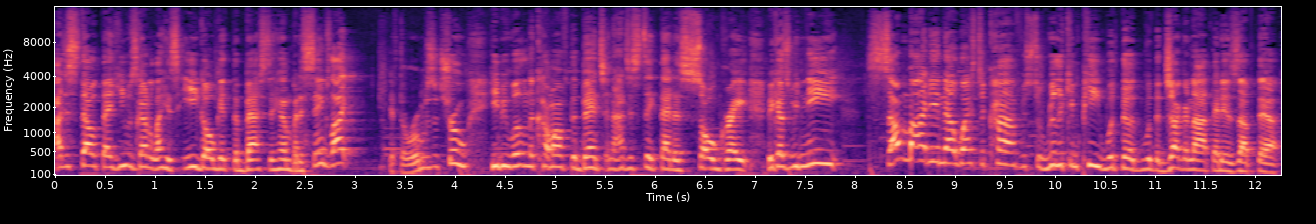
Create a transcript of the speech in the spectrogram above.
I just felt that he was gonna let his ego get the best of him. But it seems like, if the rumors are true, he'd be willing to come off the bench. And I just think that is so great because we need somebody in that Western Conference to really compete with the with the juggernaut that is up there.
